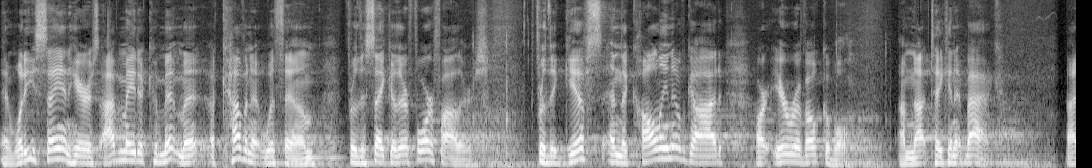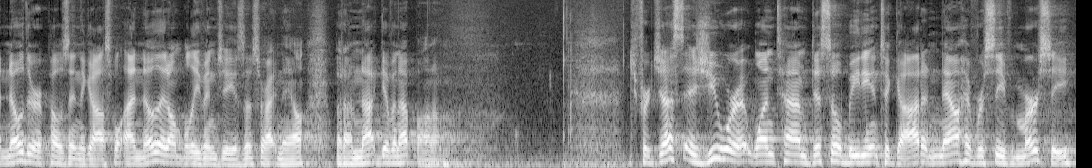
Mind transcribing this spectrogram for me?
And what he's saying here is, I've made a commitment, a covenant with them for the sake of their forefathers. For the gifts and the calling of God are irrevocable. I'm not taking it back. I know they're opposing the gospel. I know they don't believe in Jesus right now, but I'm not giving up on them. For just as you were at one time disobedient to God and now have received mercy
